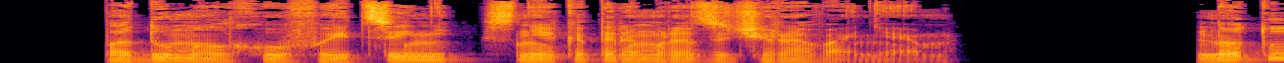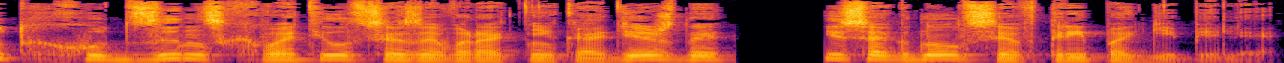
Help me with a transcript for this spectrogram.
– подумал Ху Фэйцинь с некоторым разочарованием. Но тут Худзин схватился за воротник одежды и согнулся в три погибели,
